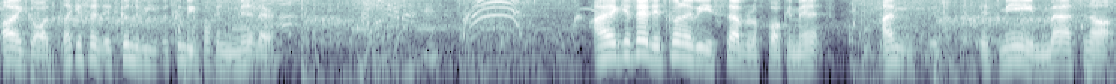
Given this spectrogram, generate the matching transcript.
Oh god, like I said, it's gonna be, it's gonna be a fucking minute there. Like I said, it's gonna be several fucking minutes. I'm, it's, it's me messing up.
